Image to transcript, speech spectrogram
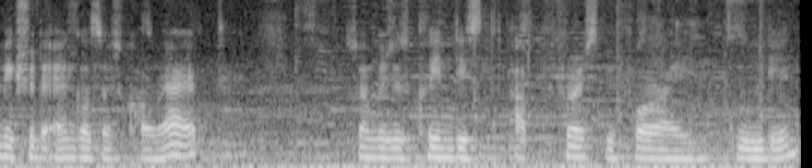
Make sure the angles are correct. So I'm to just clean this up first before I glue it in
